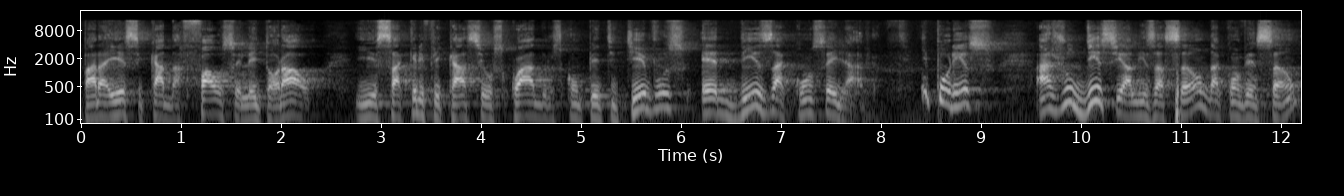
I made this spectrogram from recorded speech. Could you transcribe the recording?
para esse cadafalso eleitoral e sacrificar seus quadros competitivos é desaconselhável. E por isso, a judicialização da convenção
